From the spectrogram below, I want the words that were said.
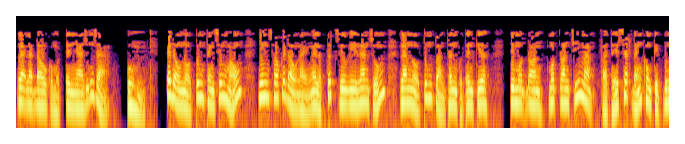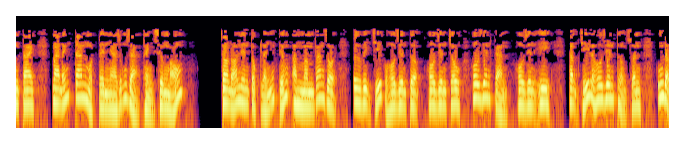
lại là đầu của một tên nhà dũng giả. Bùm! Cái đầu nổ tung thành xương máu, nhưng sau cái đầu này ngay lập tức dư y lan xuống, làm nổ tung toàn thân của tên kia. Chỉ một đòn, một đòn chí mạng và thế xét đánh không kịp bưng tay, mà đánh tan một tên nhà dũng giả thành xương máu. Sau đó liên tục là những tiếng ầm ầm vang dội từ vị trí của Hồ Duyên Tượng, Hồ Duyên Châu, Hồ Duyên Cản, Hồ Duyên Y, thậm chí là Hồ Duyên Thường Xuân cũng đập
